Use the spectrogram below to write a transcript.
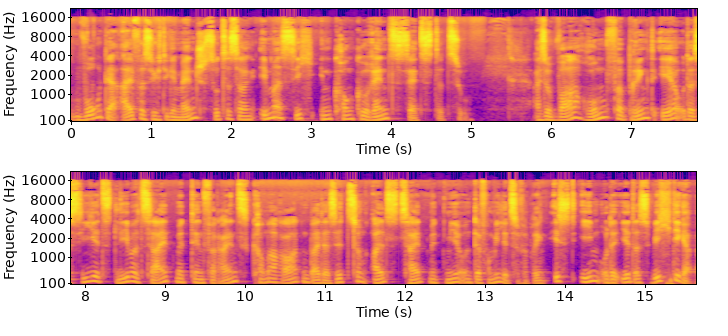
wo der eifersüchtige Mensch sozusagen immer sich in Konkurrenz setzt dazu. Also warum verbringt er oder sie jetzt lieber Zeit mit den Vereinskameraden bei der Sitzung, als Zeit mit mir und der Familie zu verbringen? Ist ihm oder ihr das wichtiger,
